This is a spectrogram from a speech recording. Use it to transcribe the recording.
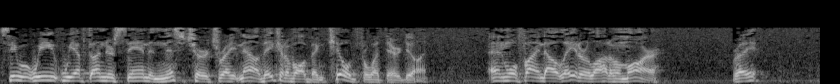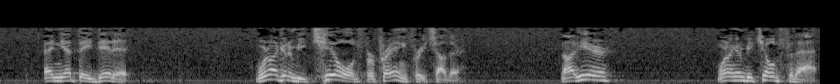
See, what we, we have to understand in this church right now, they could have all been killed for what they're doing. And we'll find out later a lot of them are. Right? and yet they did it. We're not going to be killed for praying for each other. Not here. We're not going to be killed for that.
